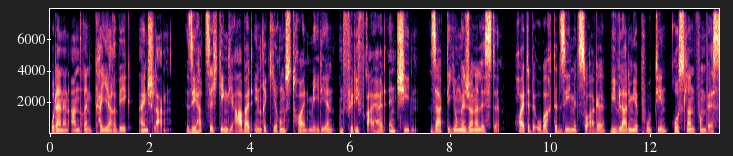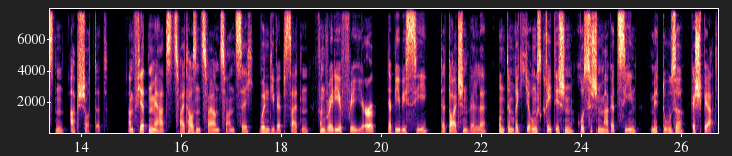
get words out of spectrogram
oder einen anderen Karriereweg einschlagen. Sie hat sich gegen die Arbeit in regierungstreuen Medien und für die Freiheit entschieden, sagt die junge Journalistin. Heute beobachtet sie mit Sorge, wie Wladimir Putin Russland vom Westen abschottet. Am 4. März 2022 wurden die Webseiten von Radio Free Europe, der BBC, der Deutschen Welle und dem regierungskritischen russischen Magazin Medusa gesperrt.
